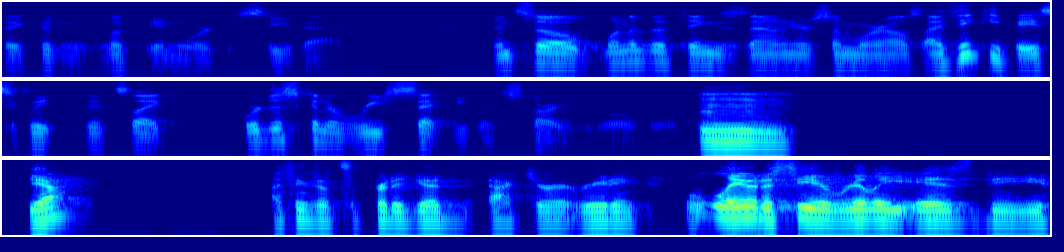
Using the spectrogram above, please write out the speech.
they couldn't look inward to see that. And so one of the things down here somewhere else, I think he basically, it's like, we're just going to reset you and start you over. Mm. Yeah, I think that's a pretty good, accurate reading. Laodicea really is the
